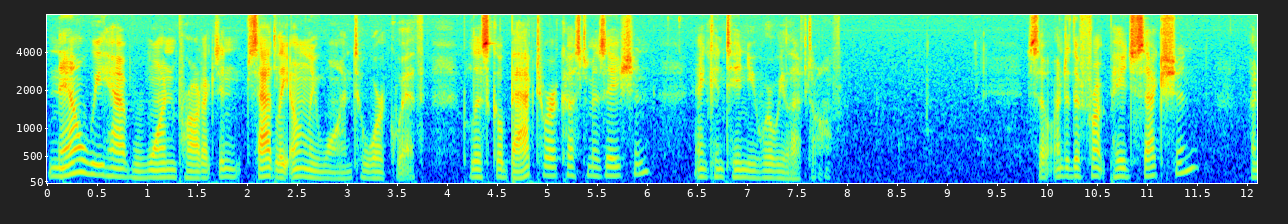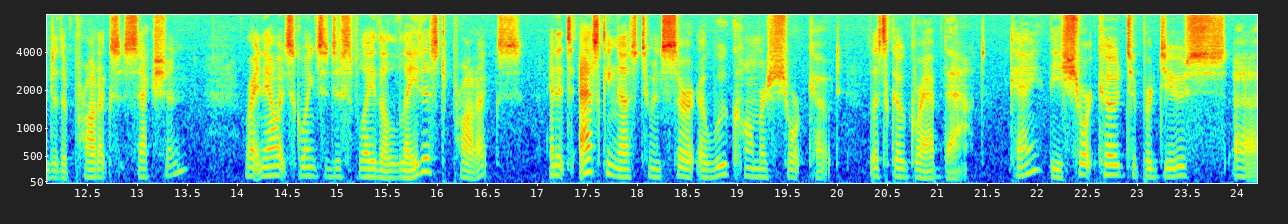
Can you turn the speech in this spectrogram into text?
Now we have one product, and sadly only one, to work with. But Let's go back to our customization and continue where we left off. So under the front page section, under the products section, right now it's going to display the latest products and it's asking us to insert a WooCommerce shortcode. Let's go grab that. Okay, the shortcode to produce uh,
